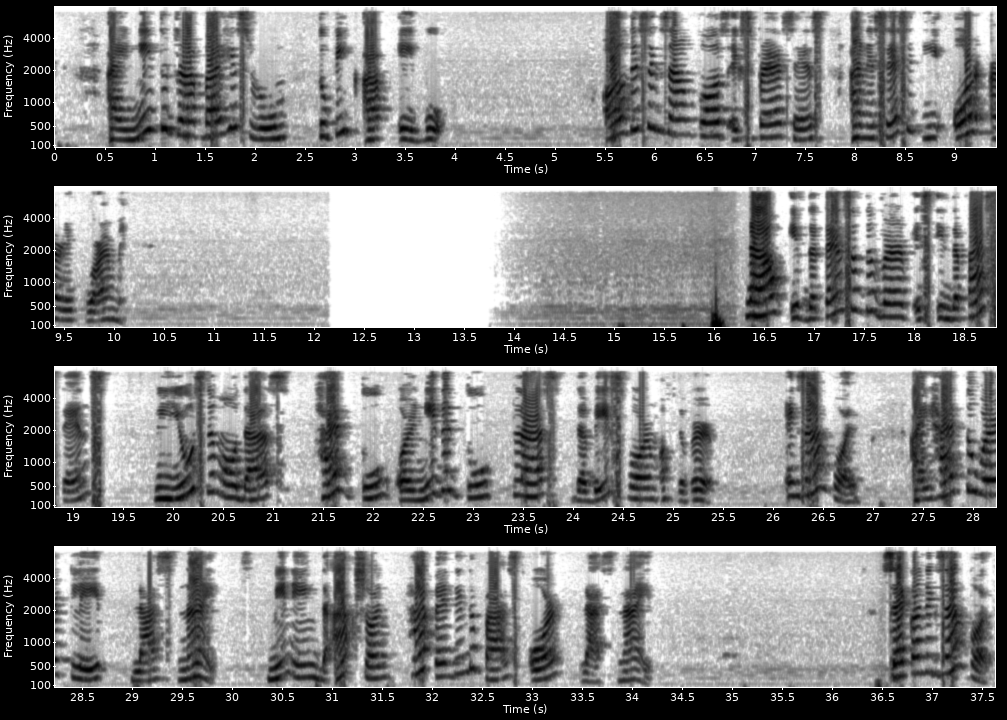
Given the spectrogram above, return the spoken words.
I need to drop by his room to pick up a book. All these examples expresses a necessity or a requirement. If the tense of the verb is in the past tense, we use the modals had to or needed to plus the base form of the verb. Example, I had to work late last night, meaning the action happened in the past or last night. Second example,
